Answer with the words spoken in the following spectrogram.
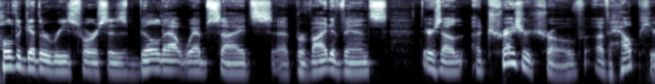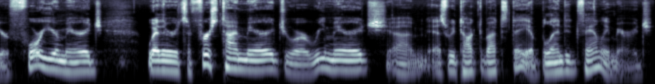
pull together resources, build out websites, uh, provide events. There's a, a, treasure trove of help here for your marriage, whether it's a first time marriage or a remarriage, um, as we talked about today, a blended family marriage.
